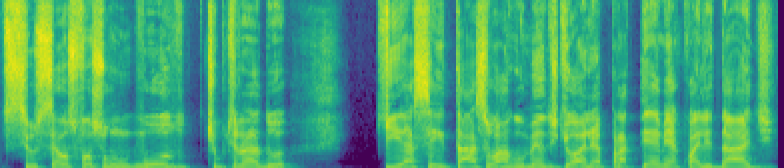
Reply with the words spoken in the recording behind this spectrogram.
se o Celso fosse um outro tipo de treinador que aceitasse o argumento de que, olha, pra ter a minha qualidade,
